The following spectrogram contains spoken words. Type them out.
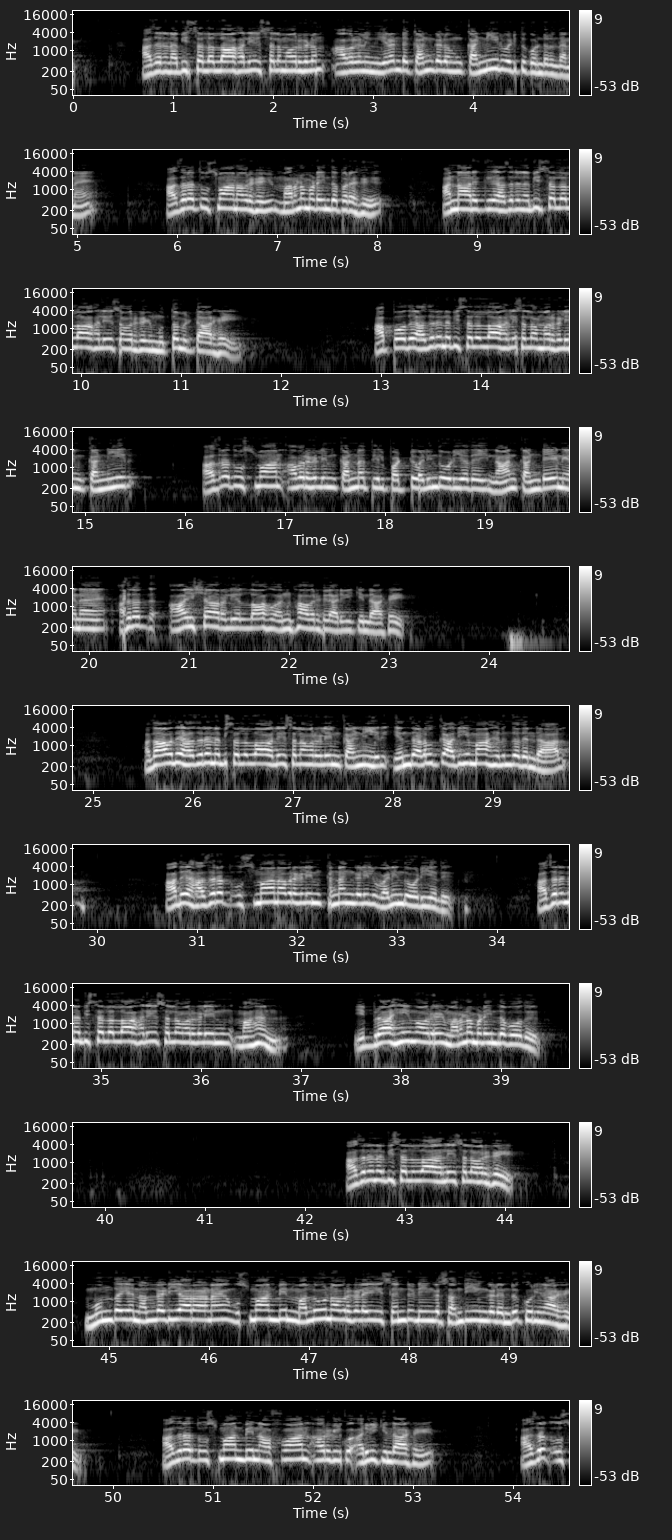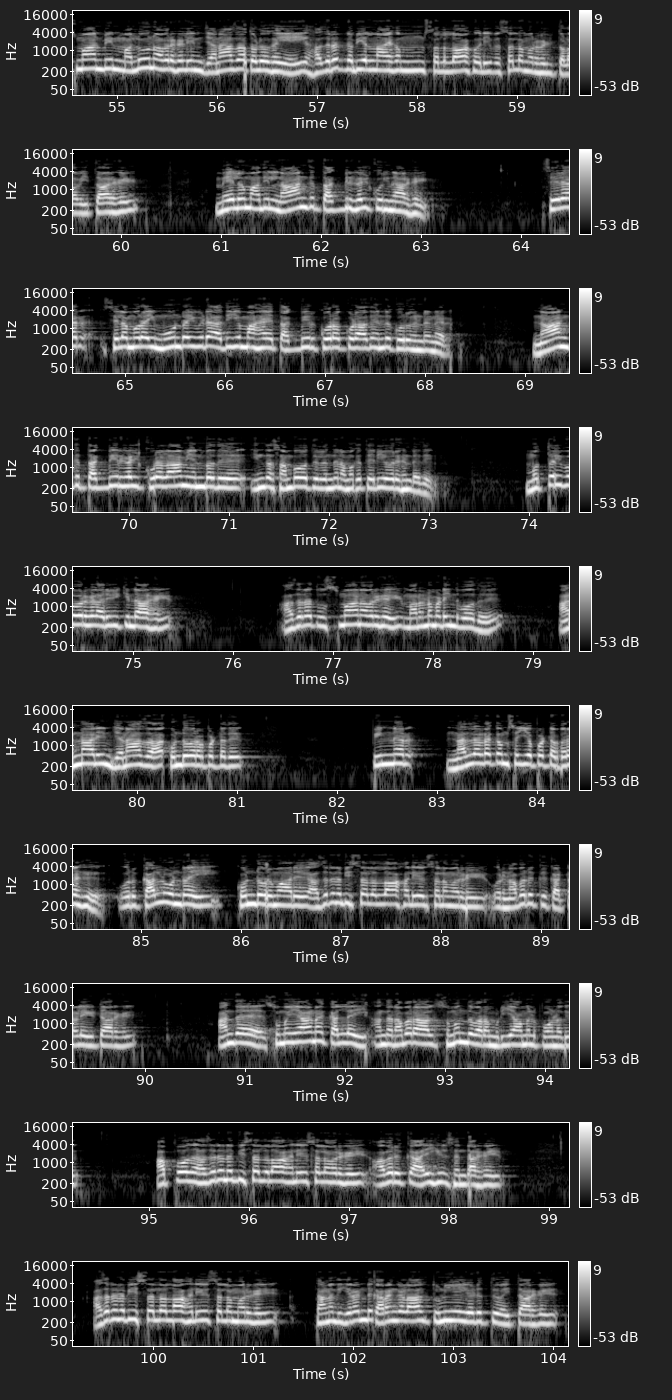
ஹசரத் நபி சொல்லாஹ் அலிவசல்லம் அவர்களும் அவர்களின் இரண்டு கண்களும் கண்ணீர் வடித்துக் கொண்டிருந்தன. ஹசரத் உஸ்மான் அவர்கள் மரணமடைந்த பிறகு அன்னாருக்கு ஹசர நபி ஸல்லல்லாஹு அலிஸ் அவர்கள் முத்தமிட்டார்கள். அப்போது ஹசர நபி ஸல்லல்லாஹு அலிசல்லாம் அவர்களின் கண்ணீர் ஹசரத் உஸ்மான் அவர்களின் கன்னத்தில் பட்டு வழிந்தோடியதை நான் கண்டேன் என ஹசரத் ஆயிஷா அலி அல்லாஹு அன்ஹா அவர்கள் அறிவிக்கின்றார்கள். அதாவது ஹசர நபி ஸல்லல்லாஹு அலிசல்லாம் அவர்களின் கண்ணீர் எந்த அளவுக்கு அதிகமாக இருந்ததென்றால் அது ஹசரத் உஸ்மான் அவர்களின் கன்னங்களில் வழிந்தோடியது. ஹசரத் நபி சல்லா அலைஹி அவர்களின் மகன் இப்ராஹிம் அவர்கள் மரணமடைந்த போது ஹசரத் நபி சல்லா அலைஹி அவர்கள் முந்தைய நல்லடியாரான உஸ்மான் பின் மலூன் அவர்களை சென்று நீங்கள் சந்தியுங்கள் என்று கூறினார்கள். ஹசரத் உஸ்மான் பின் அஃப்வான் அவர்களுக்கு அறிவிக்கின்றார்கள். ஹசரத் உஸ்மான் பின் மலூன் அவர்களின் ஜனாசா தொழுகையை ஹசரத் நபியல் நாயகம் சல்லாஹ் அலி வசல்லம் அவர்கள் தொலைவித்தார்கள் மேலும் அதில் நான்கு தக்பீர்கள் கூறினார்கள். சிலர் சில முறை மூன்றை விட அதிகமாக தக்பீர் கூறக்கூடாது என்று கூறுகின்றனர். நான்கு தக்பீர்கள் கூறலாம் என்பது இந்த சம்பவத்திலிருந்து நமக்கு தெரிய வருகின்றது. முத்தறிபவர்கள் அறிவிக்கின்றார்கள் ஹசரத் உஸ்மான் அவர்கள் மரணமடைந்த போது அன்னாரின் ஜனாசா கொண்டு வரப்பட்டது. பின்னர் நல்லடக்கம் செய்யப்பட்ட பிறகு ஒரு கல் ஒன்றை கொண்டு வருமாறு ஹசரத் நபி சல்லாஹ் அலி அவர்கள் ஒரு நபருக்கு கட்டளையிட்டார்கள். அந்த சுமையான கல்லை அந்த நபரால் சுமந்து வர முடியாமல் போனது. அப்போது ஹசர நபி சல்லாஹ் அலிசல்லம் அவர்கள் அவருக்கு அருகில் சென்றார்கள். ஹசர நபி சல்லாஹ் அலிசல்லம் அவர்கள் தனது இரண்டு கரங்களால் துணியை எடுத்து வைத்தார்கள்.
